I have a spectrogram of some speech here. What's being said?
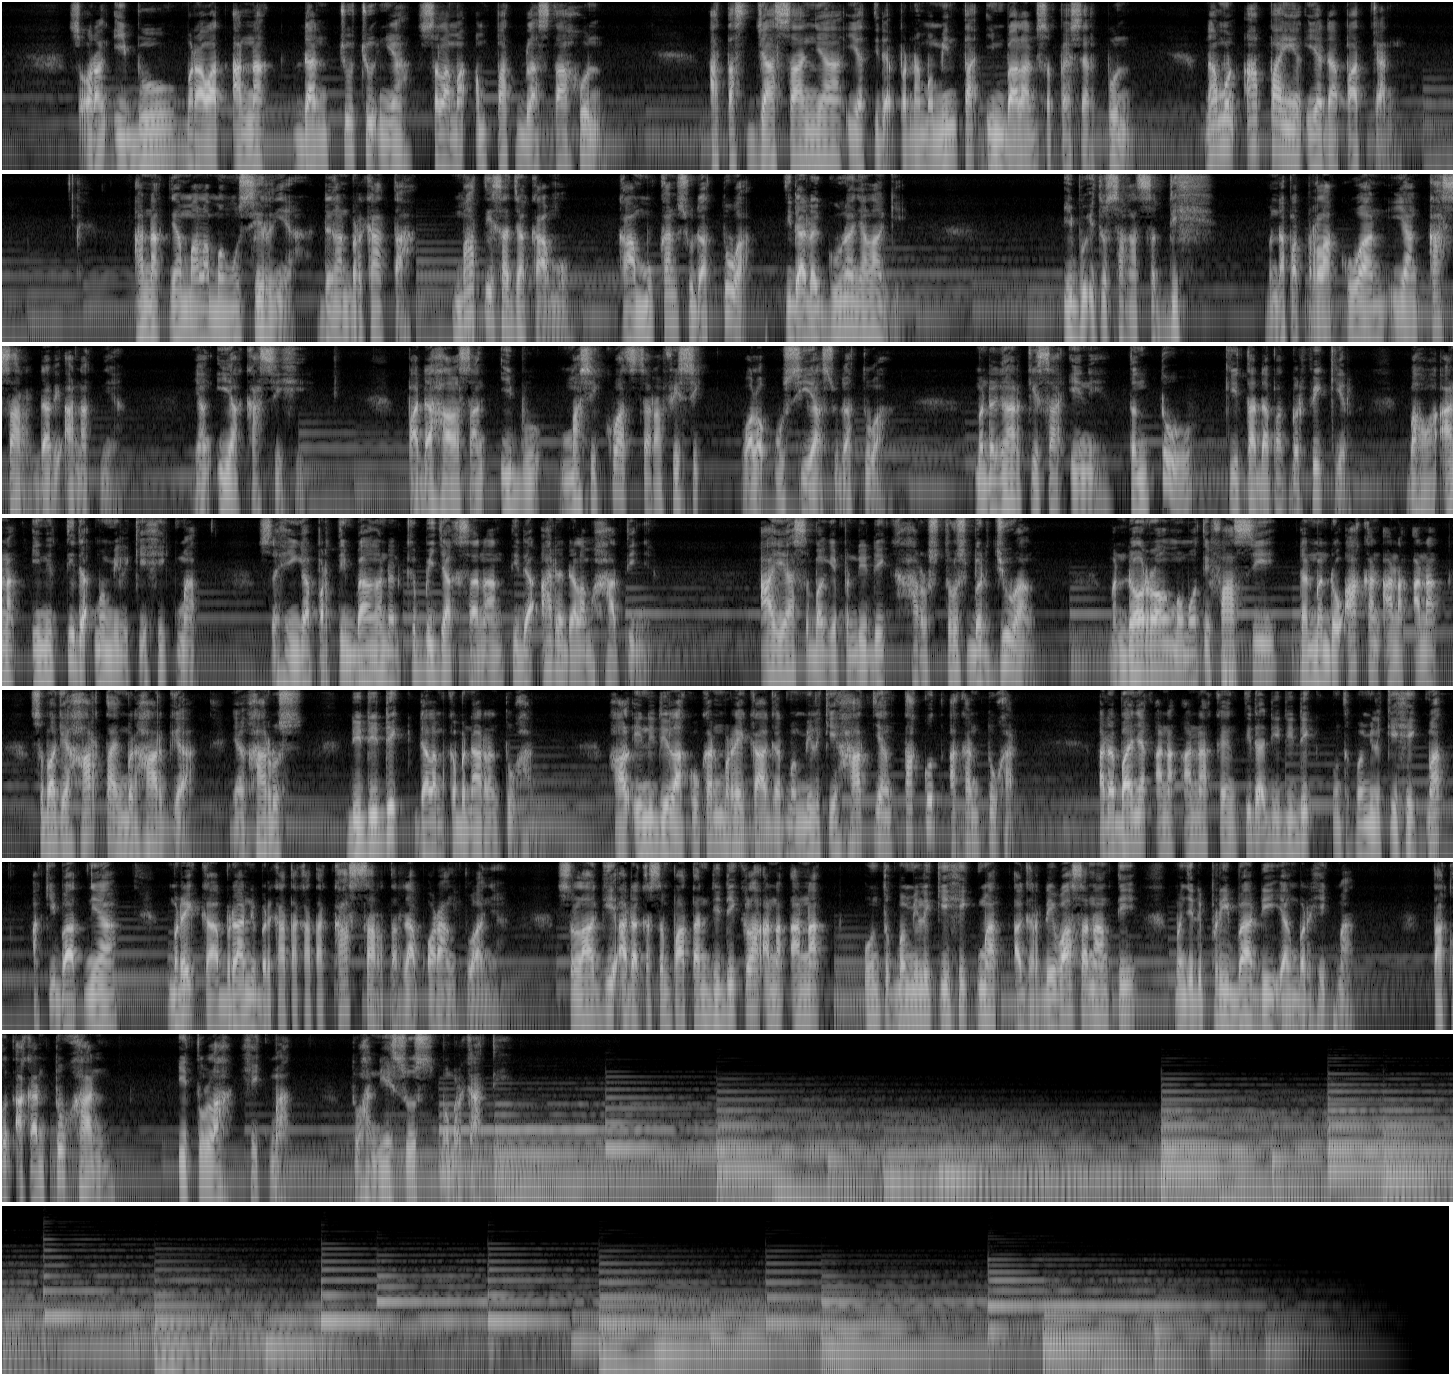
Seorang ibu merawat anak dan cucunya selama 14 tahun. Atas jasanya ia tidak pernah meminta imbalan sepeser pun. Namun apa yang ia dapatkan? Anaknya malah mengusirnya dengan berkata, "Mati saja kamu, kamu kan sudah tua, tidak ada gunanya lagi." Ibu itu sangat sedih mendapat perlakuan yang kasar dari anaknya yang ia kasihi. Padahal sang ibu masih kuat secara fisik walau usia sudah tua. Mendengar kisah ini, tentu kita dapat berpikir bahwa anak ini tidak memiliki hikmat sehingga pertimbangan dan kebijaksanaan tidak ada dalam hatinya. Ayah sebagai pendidik harus terus berjuang mendorong, memotivasi, dan mendoakan anak-anak sebagai harta yang berharga yang harus dididik dalam kebenaran Tuhan. Hal ini dilakukan mereka agar memiliki hati yang takut akan Tuhan. Ada banyak anak-anak yang tidak dididik untuk memiliki hikmat, akibatnya mereka berani berkata-kata kasar terhadap orang tuanya. Selagi ada kesempatan, didiklah anak-anak untuk memiliki hikmat agar dewasa nanti menjadi pribadi yang berhikmat. Takut akan Tuhan, itulah hikmat. Tuhan Yesus memberkati.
